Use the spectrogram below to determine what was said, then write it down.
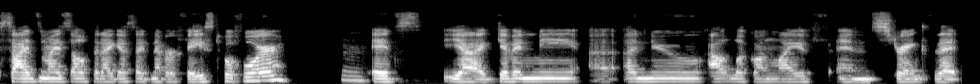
sides of myself that I guess I'd never faced before. Mm. It's yeah, given me a, a, new outlook on life and strength that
